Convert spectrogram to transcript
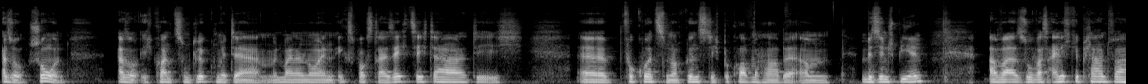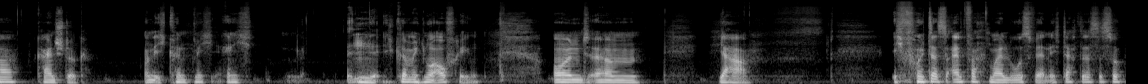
Also schon. Also ich konnte zum Glück mit der, mit meiner neuen Xbox 360 da, die ich äh, vor kurzem noch günstig bekommen habe, ähm, ein bisschen spielen. Aber so was eigentlich geplant war, kein Stück. Und ich könnte mich echt ich kann mich nur aufregen. Und ähm, ja, ich wollte das einfach mal loswerden. Ich dachte, das ist so,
